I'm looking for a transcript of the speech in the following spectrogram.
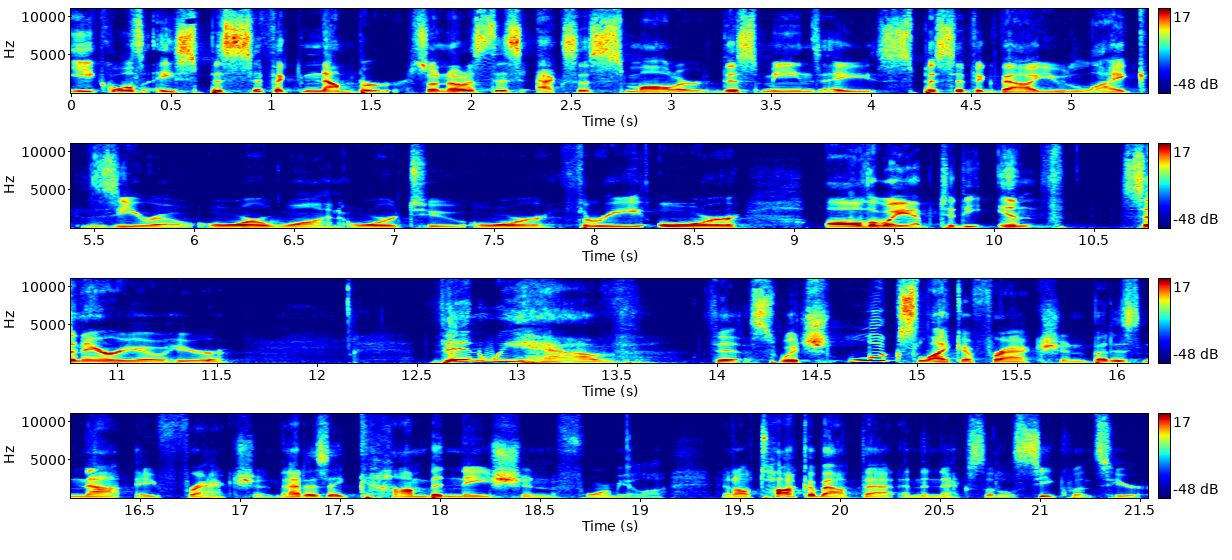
equals a specific number, so notice this x is smaller. This means a specific value like 0 or 1 or 2 or 3 or all the way up to the nth scenario here. Then we have this, which looks like a fraction but is not a fraction. That is a combination formula, and I'll talk about that in the next little sequence here.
